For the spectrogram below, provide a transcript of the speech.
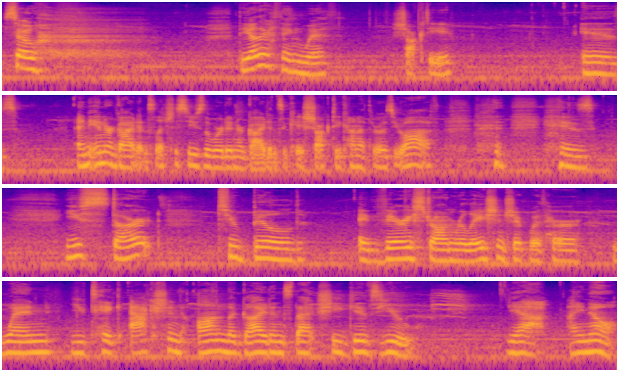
So the other thing with shakti is and inner guidance, let's just use the word inner guidance in case Shakti kind of throws you off, is you start to build a very strong relationship with her when you take action on the guidance that she gives you. Yeah, I know.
